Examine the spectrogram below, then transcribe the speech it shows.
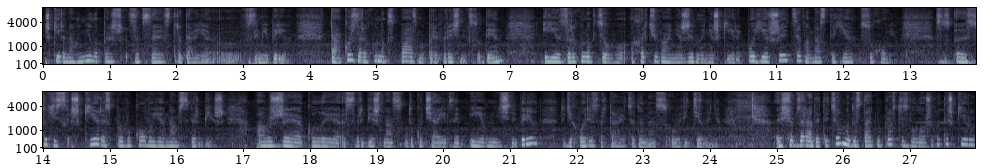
шкіра на гомілок перш за все страдає е, в зимній період. Також за рахунок спазму периферичних судин і за рахунок цього харчування, живлення шкіри погіршується, вона стає сухою. Е, Сухість шкіри спровоковує нам свербіж. А вже коли свербіж нас докучає і в нічний період, тоді хворі звертаються до нас у відділення. Е, Щоб зарадити цьому, достатньо просто зволожувати шкіру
